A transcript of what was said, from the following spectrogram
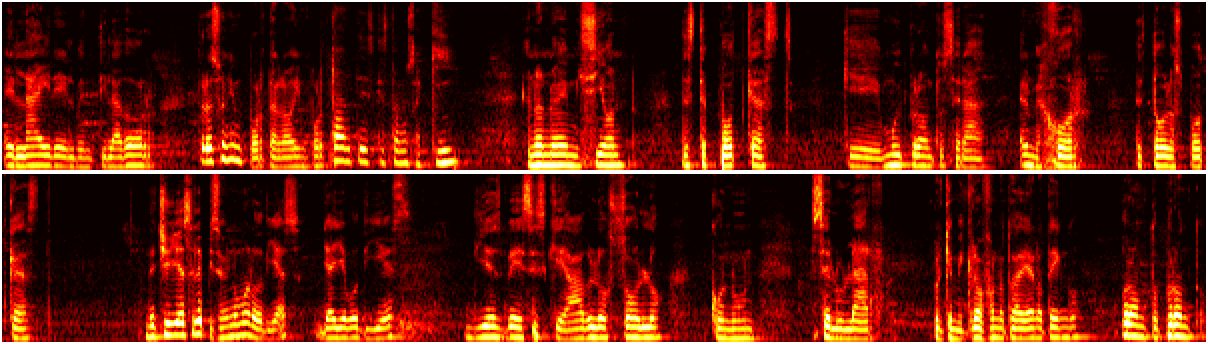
el aire, el ventilador. Pero eso no importa, lo importante es que estamos aquí en una nueva emisión de este podcast que muy pronto será el mejor de todos los podcasts. De hecho ya es el episodio número 10, ya llevo 10, 10 veces que hablo solo con un celular porque micrófono todavía no tengo. Pronto, pronto,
